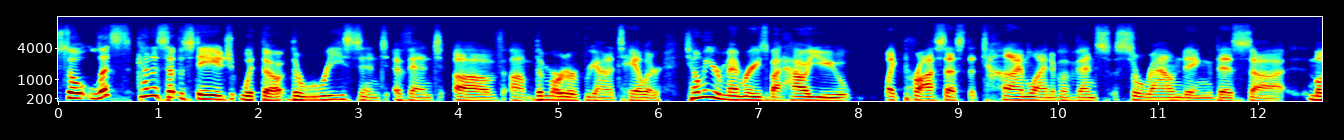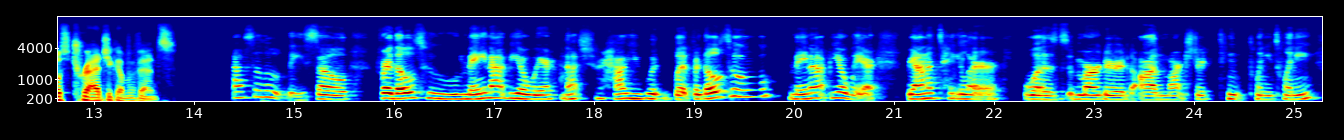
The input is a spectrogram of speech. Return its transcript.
so let's kind of set the stage with the the recent event of um, the murder of Breonna Taylor. Tell me your memories about how you like process the timeline of events surrounding this uh, most tragic of events? Absolutely. So, for those who may not be aware, not sure how you would, but for those who may not be aware, Breonna Taylor was murdered on March 13th, 2020,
